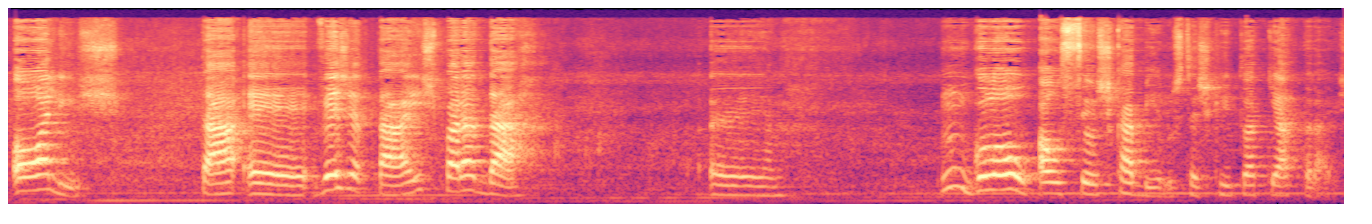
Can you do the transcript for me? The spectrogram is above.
óleos, tá? É, vegetais para dar é, um glow aos seus cabelos, tá escrito aqui atrás.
